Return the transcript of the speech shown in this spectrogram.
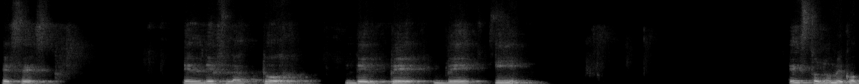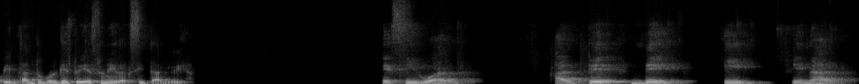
Es esto. El deflactor del PBI. Esto no me copien tanto porque esto ya es universitario. Es igual al PBI final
